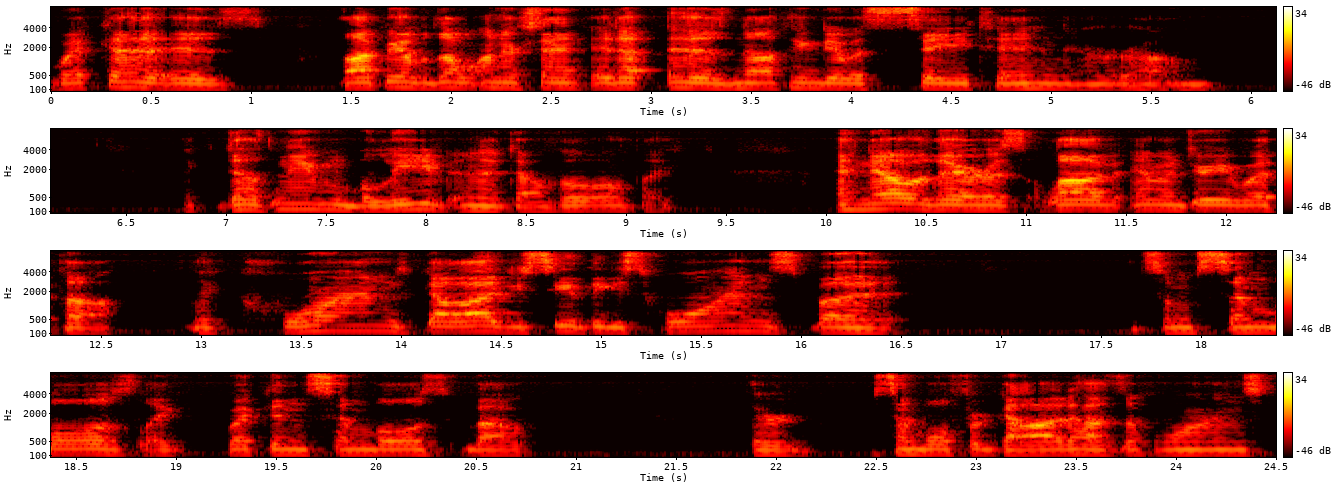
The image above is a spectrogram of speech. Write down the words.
Wicca is, a lot of people don't understand, it, it has nothing to do with Satan or, um, like, doesn't even believe in a devil. Like, I know there's a lot of imagery with, uh, like horned god. You see these horns, but some symbols like Wiccan symbols about their symbol for God has the horns.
